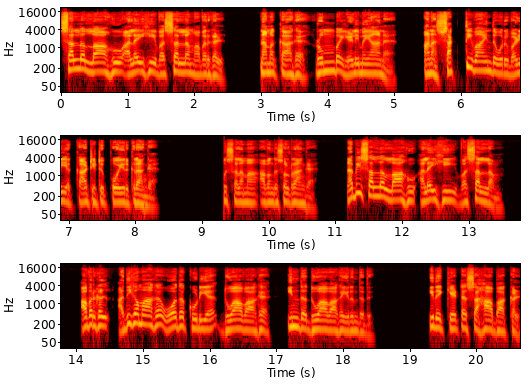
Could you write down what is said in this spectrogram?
சல்லல்லாஹு அலைஹி வசல்லம் அவர்கள் நமக்காக ரொம்ப எளிமையான ஆனா சக்தி வாய்ந்த ஒரு வழியை காட்டிட்டு போயிருக்கிறாங்க. சலமா அவங்க சொல்றாங்க நபி சல்லல்லாஹு அலைஹி வசல்லம் அவர்கள் அதிகமாக ஓதக்கூடிய துவாவாக இந்த துவாவாக இருந்தது. இதைக் கேட்ட சஹாபாக்கள்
